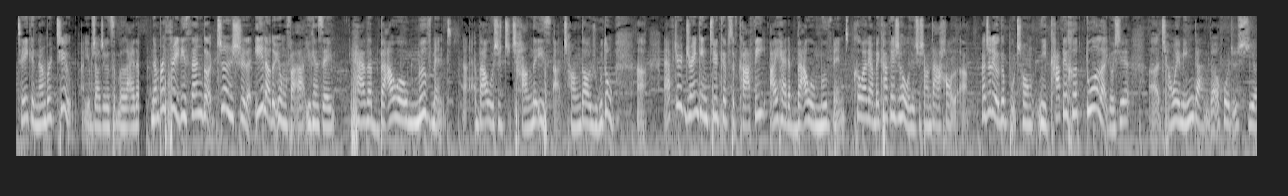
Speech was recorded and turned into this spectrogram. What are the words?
take a number two 啊，也不知道这个怎么来的。Number three 第三个正式的医疗的用法啊，you can say have a bowel movement 啊，bowel 是指肠的意思啊，肠道蠕动啊。After drinking two cups of coffee, I had a bowel movement。喝完两杯咖啡之后，我就去上大号了啊。那这里有个补充，你咖啡喝多了，有些呃肠胃敏感的或者是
